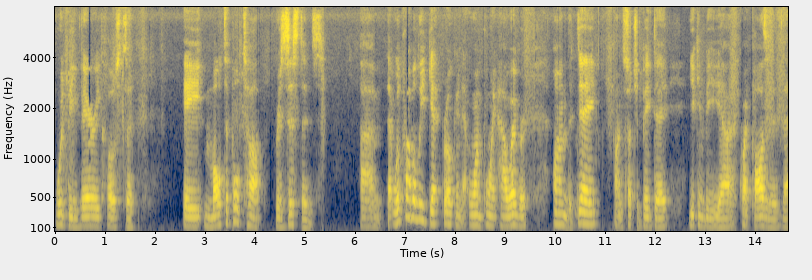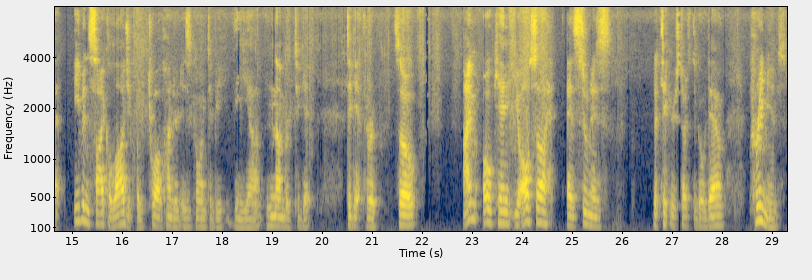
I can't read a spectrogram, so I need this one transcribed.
would be very close to a multiple top resistance um, that will probably get broken at one point. However, on the day, on such a big day, you can be uh, quite positive that even psychologically 1200 is going to be the uh, number to get to get through so i'm okay you also as soon as the ticker starts to go down premiums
